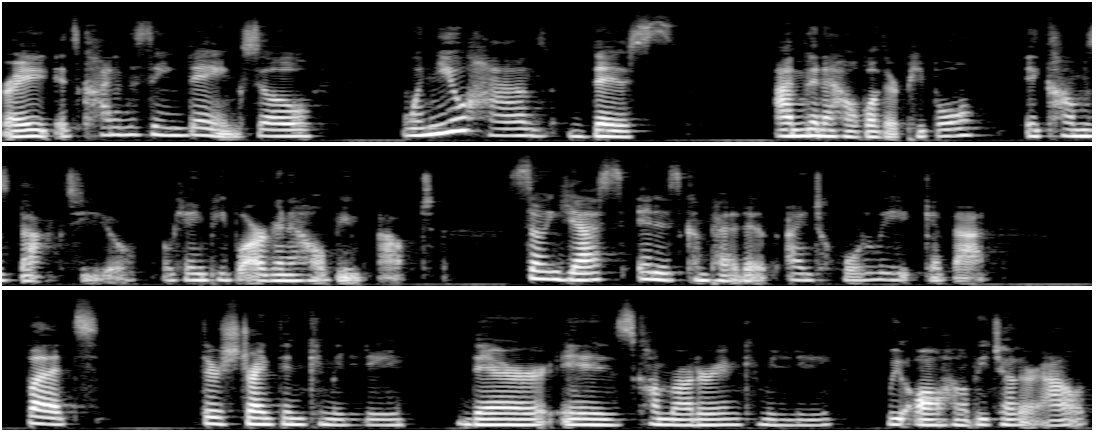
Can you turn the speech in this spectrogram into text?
right? It's kind of the same thing. So when you have this, I'm going to help other people, it comes back to you. Okay. People are going to help you out. So, yes, it is competitive. I totally get that. But there's strength in community, there is camaraderie in community. We all help each other out.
